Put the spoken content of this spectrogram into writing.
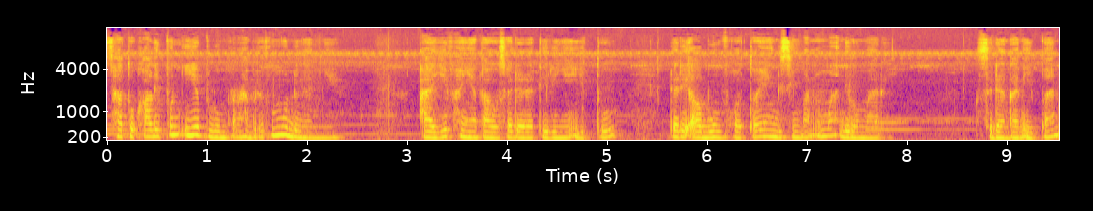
satu kali pun ia belum pernah bertemu dengannya. Ayib hanya tahu saudara tirinya itu dari album foto yang disimpan emak di lemari. Sedangkan Ipan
